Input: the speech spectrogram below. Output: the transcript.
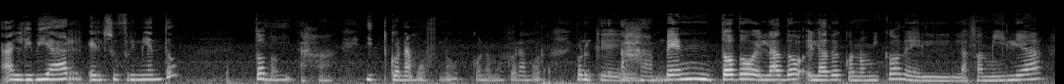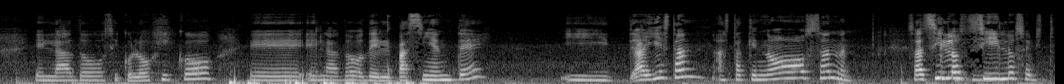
aliviar el sufrimiento. Todo. Y, ajá, y con amor, ¿no? Con amor. Con amor. porque Ajá. ven todo el lado el lado económico de la familia el lado psicológico eh, el lado del paciente y ahí están hasta que no sanan o sea sí los sí los he visto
